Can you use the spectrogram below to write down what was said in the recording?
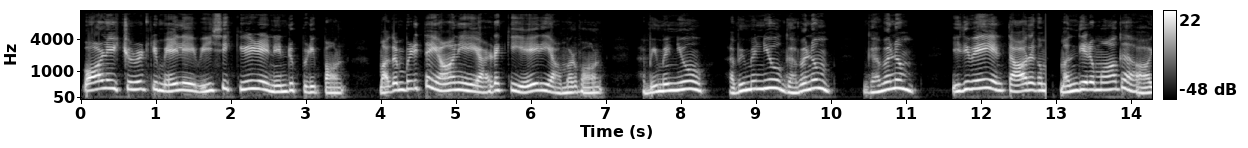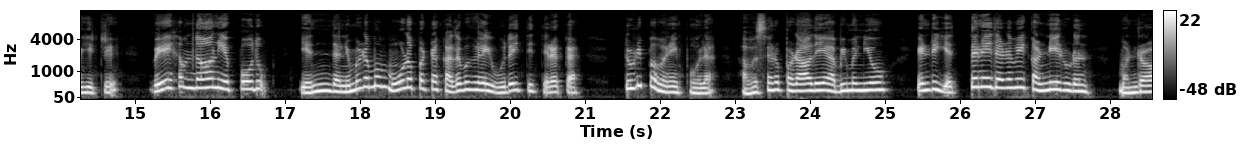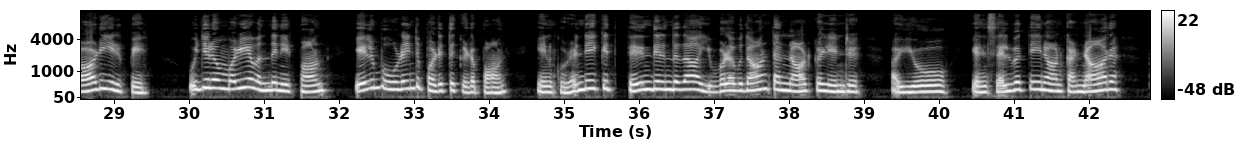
வாளை சுழற்றி மேலே வீசி கீழே நின்று பிடிப்பான். மதம் பிடித்த யானையை அடக்கி ஏறி அமர்வான். அபிமன்யு அபிமன்யு கவனம் கவனம். இதுவே என் தாரகம் மந்திரமாக ஆயிற்று. வேகம்தான் எப்போதும். எந்த நிமிடமும் மூடப்பட்ட கதவுகளை உதைத்து திறக்க துடிப்பவனைப் போல. அவசரப்படாதே அபிமன்யு. என்று எத்தனை தடவை கண்ணீருடன் மன்றாடி இருப்பேன் உதிரம் வழிய வந்து நிற்பான். எலும்பு உடைந்து படுத்து கிடப்பான். என் குழந்தைக்கு தெரிந்திருந்ததா இவ்வளவுதான் தன் நாட்கள் என்று. ஐயோ என் செல்வத்தை நான் கண்ணார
